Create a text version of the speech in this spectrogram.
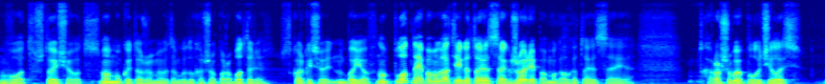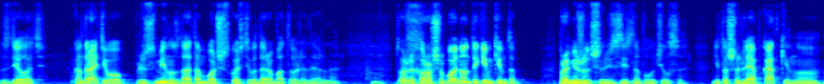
Вот, что еще? Вот с Мамукой тоже мы в этом году хорошо поработали. Сколько сегодня ну, боев? Ну, плотно я помогал тебе готовиться к Жоре, помогал готовиться. И хороший бой получилось сделать. Кондратьеву плюс-минус, да, там больше с Костей вы дорабатывали, наверное. Тоже хороший бой, но он таким каким-то промежуточным действительно получился. Не то, что для обкатки, но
